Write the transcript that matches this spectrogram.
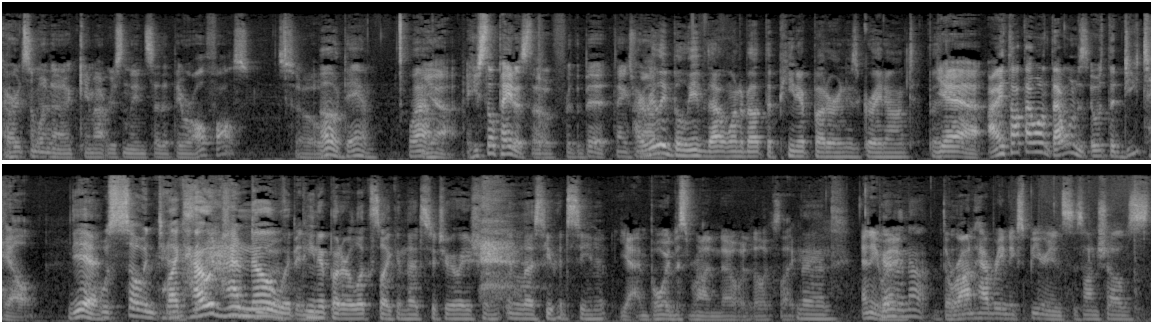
I heard someone uh, came out recently and said that they were all false. So, Oh damn! Wow. yeah. He still paid us, though, for the bit. Thanks, I really believed that one about the peanut butter and his great aunt. But Yeah, I thought that one, that one was, it was the detail. Yeah. It was so intense. like, how would you know what been- peanut butter looks like in that situation unless you had seen it? Yeah, and boy, does Ron know what it looks like. Man. Anyway, not. the Ron Haberdine Experience is on shelves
